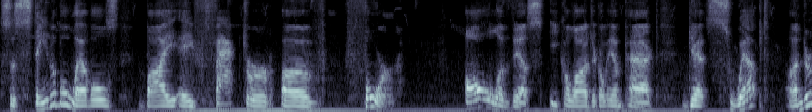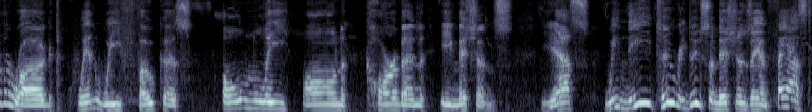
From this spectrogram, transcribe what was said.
sustainable levels by a factor of four. All of this ecological impact gets swept under the rug when we focus only on carbon emissions. Yes, we need to reduce emissions and fast,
